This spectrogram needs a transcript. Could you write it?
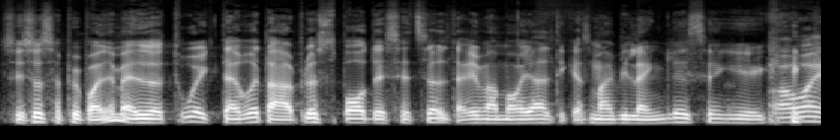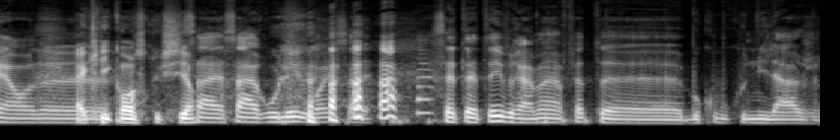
C'est ça, ça peut pas aller. Mais là, toi, avec ta route, en plus, tu pars de cette île, tu arrives à Montréal, tu es quasiment bilingue, là, Ah ouais, on a- avec les constructions. ça, ça a roulé, ça- cet été, vraiment, en fait, euh, beaucoup, beaucoup de millage. là.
